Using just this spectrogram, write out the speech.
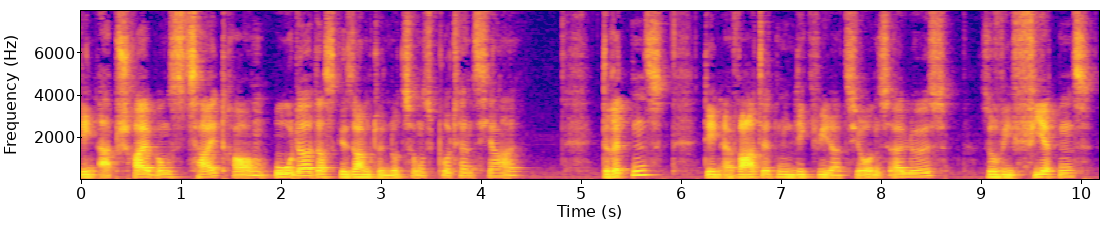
den Abschreibungszeitraum oder das gesamte Nutzungspotenzial, drittens den erwarteten Liquidationserlös sowie viertens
